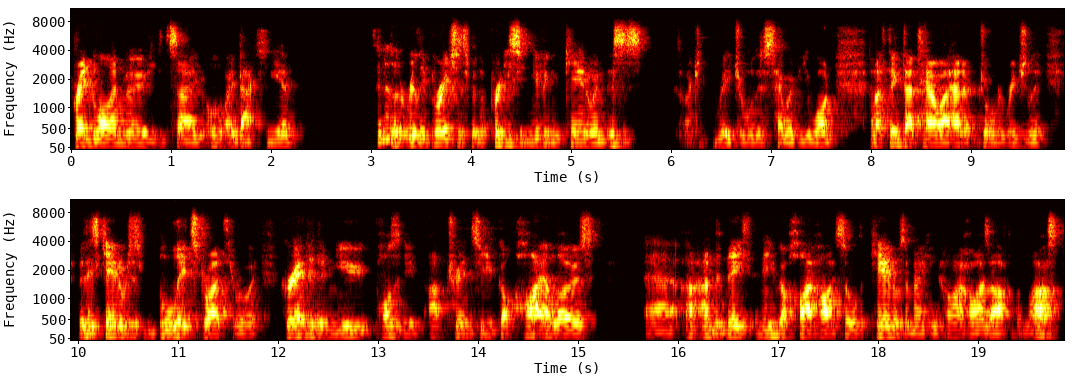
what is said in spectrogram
trend line move, you could say, all the way back here. As soon as it really breaches with a pretty significant candle, and this is I can redraw this however you want. And I think that's how I had it drawn originally. But this candle just blitzed right through it, created a new positive uptrend. So you've got higher lows uh, underneath, and then you've got high highs. So all the candles are making high highs after the last.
